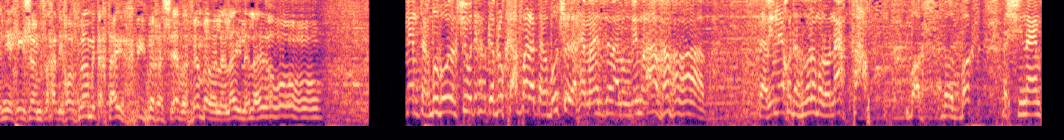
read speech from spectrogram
אני אגיד שאני מזרח התיכון כולם מתחתיי, אני מחשב, אז אומר על הלילה, לילה, להם תרבות, בואו תקשיבו, תכף תקבלו כף על התרבות שלכם, מה זה עלובים רב רב רב חייבים לכו תחזור למלונה, פאף בוקס, בוקס, השיניים,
